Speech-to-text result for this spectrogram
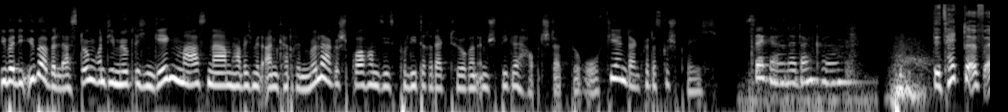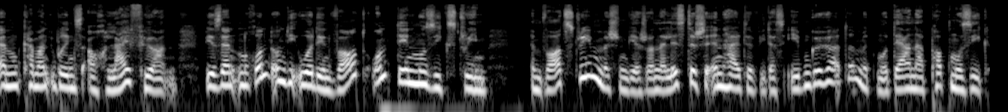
Über die Überbelastung und die möglichen Gegenmaßnahmen habe ich mit Ann-Kathrin Müller gesprochen. Sie ist Politredakteurin im Spiegel Hauptstadtbüro. Vielen Dank für das Gespräch. Sehr gerne, danke. Detektor FM kann man übrigens auch live hören. Wir senden rund um die Uhr den Wort- und den Musikstream. Im Wortstream mischen wir journalistische Inhalte wie das eben gehörte mit moderner Popmusik.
